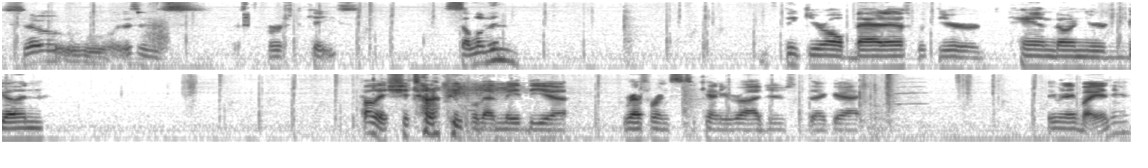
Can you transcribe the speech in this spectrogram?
So, this is this the first case. Sullivan? You think you're all badass with your hand on your gun? Probably a shit ton of people that made the uh, reference to Kenny Rogers that guy. Even anybody in here?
